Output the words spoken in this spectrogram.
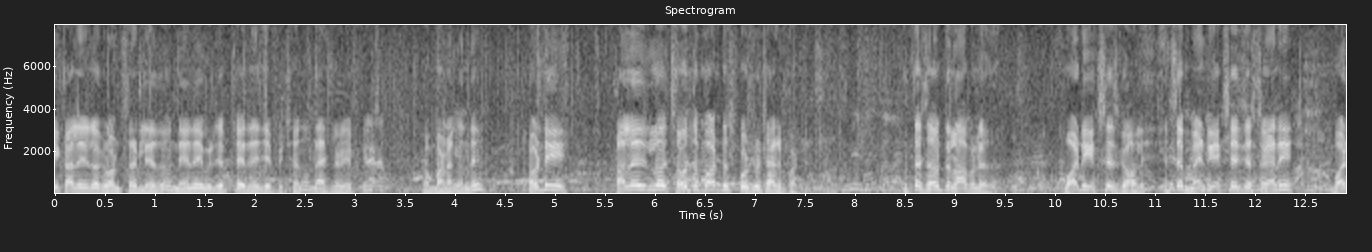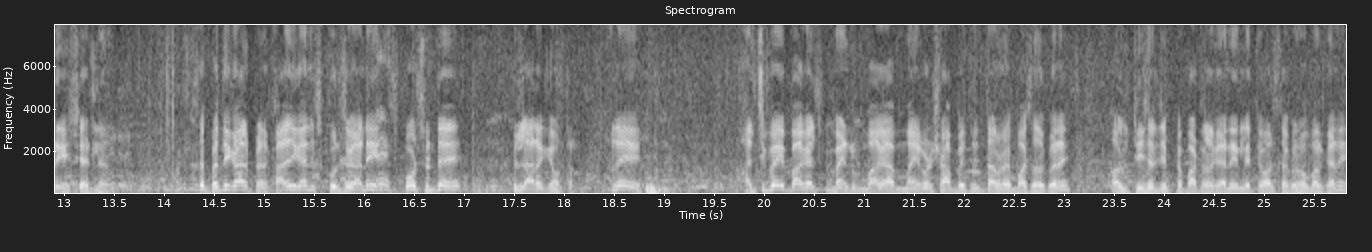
ఈ కాలేజీలో గ్రౌండ్ సరిగ్గా లేదు. నేనే మీరు చెప్తే నేను చెప్పించాను. నేషనల్ చెప్పి బ్రహ్మాండంగా ఉంది. కాబట్టి కాలేజీలో చదువుతో పాటు స్పోర్ట్స్ చాలా ఇంపార్టెంట్ కొత్త చదివితే లాభం లేదు. బాడీకి ఎక్సర్సైజ్ కావాలి. ఎంతసేపు మైండ్కి ఎక్సర్సైజ్ చేస్తే కానీ బాడీకి ఎక్సర్సైజ్ లేదు. సో ప్రతి కాలేజ్ కాలేజ్ కానీ స్కూల్స్ కానీ స్పోర్ట్స్ ఉంటే పిల్లలు ఆరోగ్యం ఉంటారు. అదే అలసిపోయి బాగా అలసిపోయి మైండ్ బాగా మైండ్ కూడా షాప్ అవుతుంది. తర్వాత బాగా చదువుకొని వాళ్ళు టీచర్ చెప్పే పాటలు కానీ లేకపోతే వాళ్ళు చదువుకునే హోంవర్క్ కానీ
